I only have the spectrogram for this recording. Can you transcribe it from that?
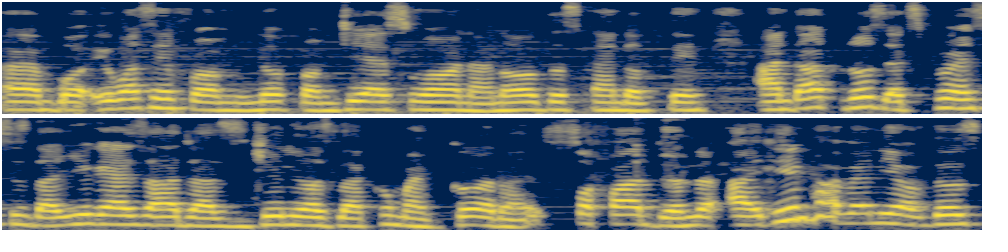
Um, but it wasn't from you know from JS1 and all those kind of things. And that those experiences that you guys had as juniors, like oh my god, I suffered them. I didn't have any of those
